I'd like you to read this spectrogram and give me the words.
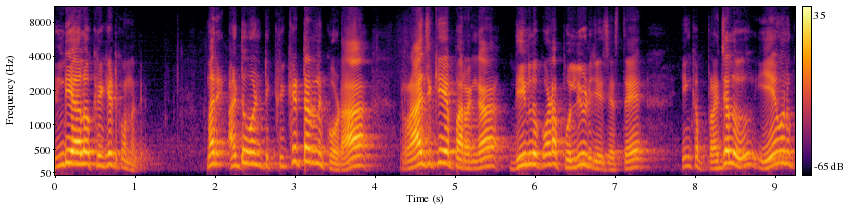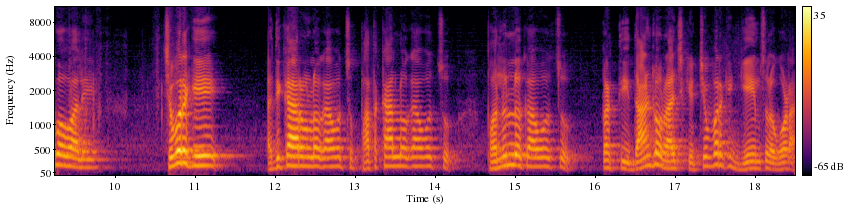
ఇండియాలో క్రికెట్కి ఉన్నది. మరి అటువంటి క్రికెటర్ని కూడా రాజకీయ పరంగా దీనిలో కూడా పొల్యూడ్ చేసేస్తే ఇంకా ప్రజలు ఏమనుకోవాలి? చివరికి అధికారంలో కావచ్చు పథకాల్లో కావచ్చు పనుల్లో కావచ్చు ప్రతి దాంట్లో రాజకీయం. చివరికి గేమ్స్లో కూడా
